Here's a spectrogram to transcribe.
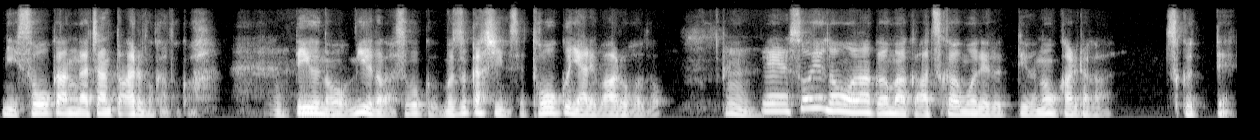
に相関がちゃんとあるのかとかっていうのを見るのがすごく難しいんですね。遠くにあればあるほど。うん。で、そういうのをなんかうまく扱うモデルっていうのを彼らが作って、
